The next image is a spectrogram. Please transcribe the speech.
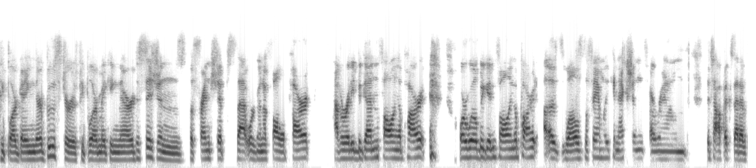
people are getting their boosters, people are making their decisions, the friendships that were going to fall apart have already begun falling apart or will begin falling apart, as well as the family connections around the topics that have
